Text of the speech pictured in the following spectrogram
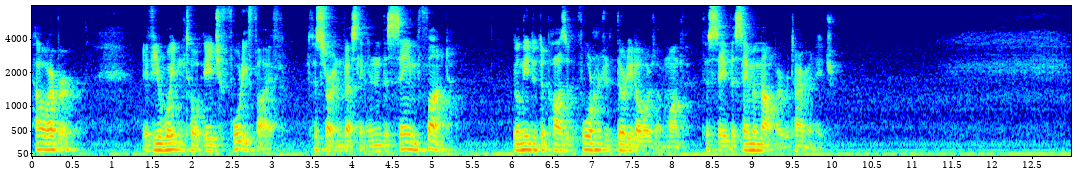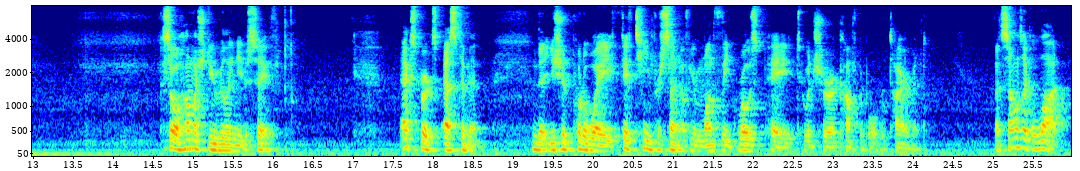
However, if you wait until age 45 to start investing in the same fund, you'll need to deposit $430 a month to save the same amount by retirement age. So, how much do you really need to save? Experts estimate that you should put away 15% of your monthly gross pay to ensure a comfortable retirement. That sounds like a lot,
